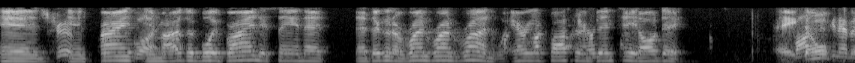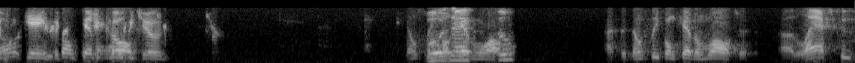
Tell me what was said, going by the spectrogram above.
And and Brian Why? and my other boy Brian is saying that that they're gonna run, run, run with Arian Foster and Ben Tate all day. Hey, Foster's don't gonna have a don't game, but sleep on Kevin Jacoby Jones. Don't sleep on? Kevin Walter. I said, don't sleep on Kevin Walter. Uh, last two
